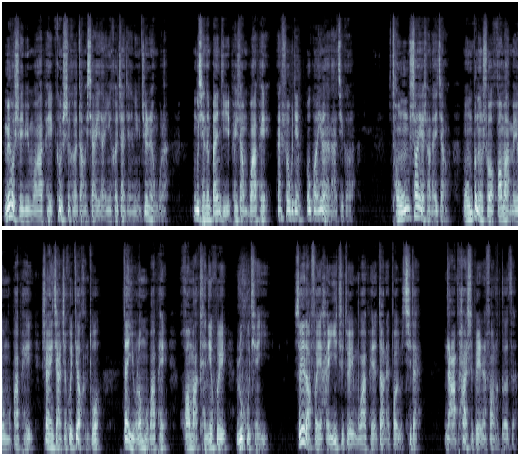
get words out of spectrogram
没有谁比姆巴佩更适合当下一代银河战舰的领军人物了。目前的班底配上姆巴佩，哎，说不定欧冠又能拿几个了。从商业上来讲，我们不能说皇马没有姆巴佩，商业价值会掉很多。但有了姆巴佩，皇马肯定会如虎添翼。所以老佛爷还一直对姆巴佩的到来抱有期待，哪怕是被人放了鸽子，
